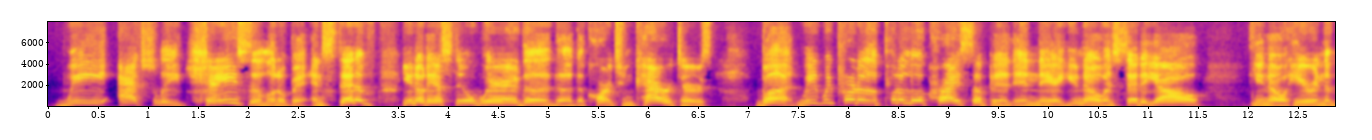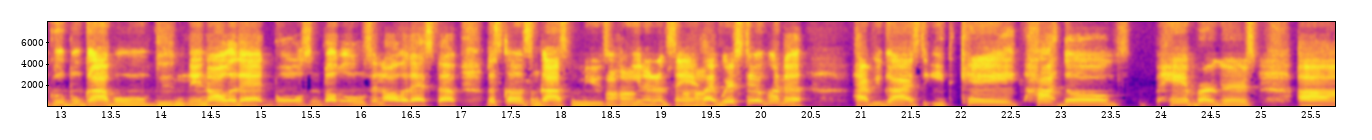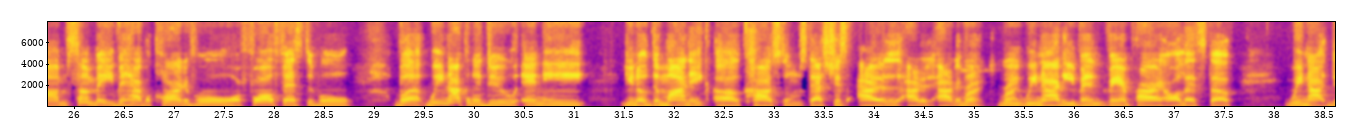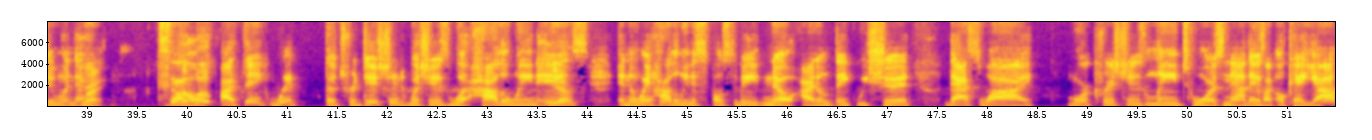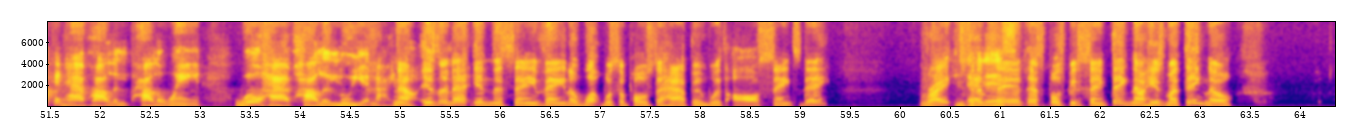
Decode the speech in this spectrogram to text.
we actually changed a little bit. Instead of, you know, they're still wear the the, the cartoon characters, but we we put a put a little Christ up in, in there, you know, instead of y'all, you know, hearing the gooble gobble and all of that, balls and bubbles and all of that stuff. Let's call it some gospel music. Uh-huh. You know what I'm saying? Uh-huh. Like we're still gonna have you guys to eat the cake, hot dogs, hamburgers. Um, some may even have a carnival or fall festival, but we're not going to do any, you know, demonic uh, costumes. That's just out of out of out of right. it. Right. We we not even vampire, all that stuff. We're not doing that. Right. So, So, but- I think with the tradition, which is what Halloween Yeah. is, and the way Halloween is supposed to be, no, I don't think we should. That's why more Christians lean towards now. They was like, okay, y'all can have Hall- Halloween. We'll have Hallelujah night. Now, isn't that in the same vein of what was supposed to happen with All Saints Day? Right? You see That what I'm is. saying? That's supposed to be the same thing. Now, here's my thing though.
